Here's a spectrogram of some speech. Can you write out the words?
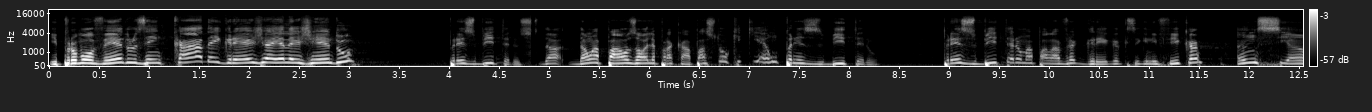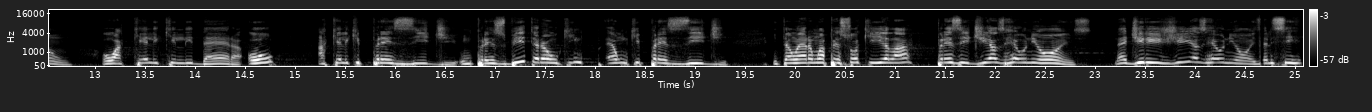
E promovendo-los em cada igreja, elegendo presbíteros. Dá, dá uma pausa, olha para cá. Pastor, o que, que é um presbítero? Presbítero é uma palavra grega que significa ancião ou aquele que lidera, ou aquele que preside. Um presbítero é um que, é um que preside. Então era uma pessoa que ia lá presidir as reuniões, né, dirigir as reuniões. Ele se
